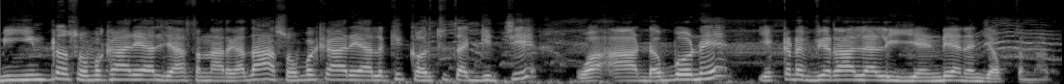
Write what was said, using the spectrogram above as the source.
మీ ఇంట్లో శుభకార్యాలు చేస్తున్నారు కదా ఆ శుభకార్యాలకి ఖర్చు తగ్గించి ఆ డబ్బుని ఇక్కడ విరాళాలు ఇవ్వండి అని చెప్తున్నారు.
